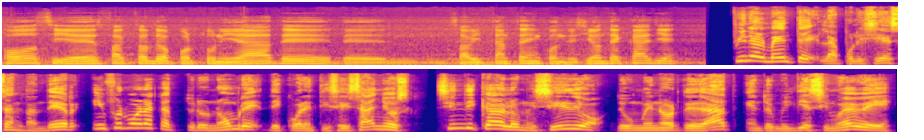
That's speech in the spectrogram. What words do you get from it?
o si es factor de oportunidad de, los habitantes en condición de calle. Finalmente, la policía de Santander informó la captura de un hombre de 46 años, sindicado el homicidio de un menor de edad en 2019,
